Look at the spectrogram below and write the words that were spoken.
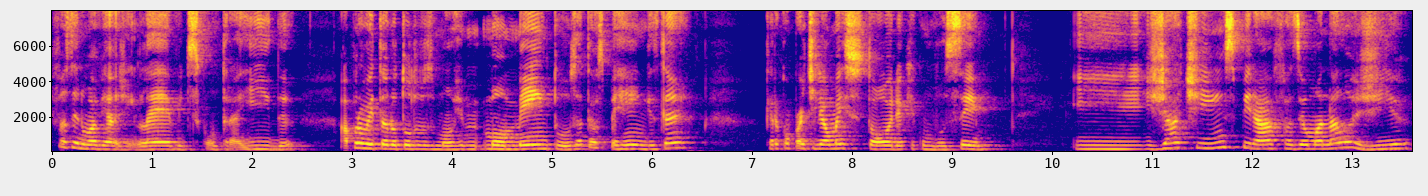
fazendo uma viagem leve, descontraída, aproveitando todos os momentos, até os perrengues, né? Quero compartilhar uma história aqui com você e já te inspirar a fazer uma analogia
